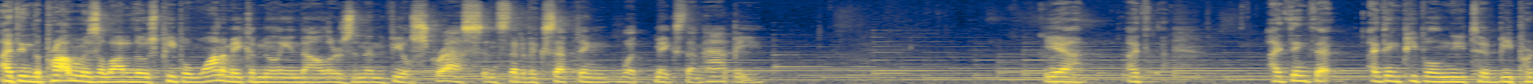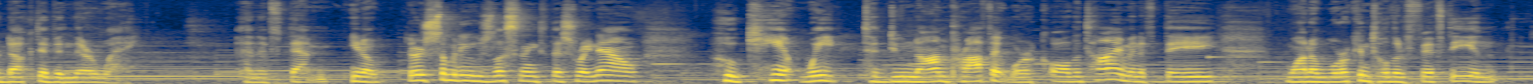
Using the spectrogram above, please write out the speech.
I think the problem is a lot of those people want to make a million dollars and then feel stress instead of accepting what makes them happy. Yeah, I, th- I think that I think people need to be productive in their way. And if that, you know, there's somebody who's listening to this right now who can't wait to do nonprofit work all the time. And if they want to work until they're 50 and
